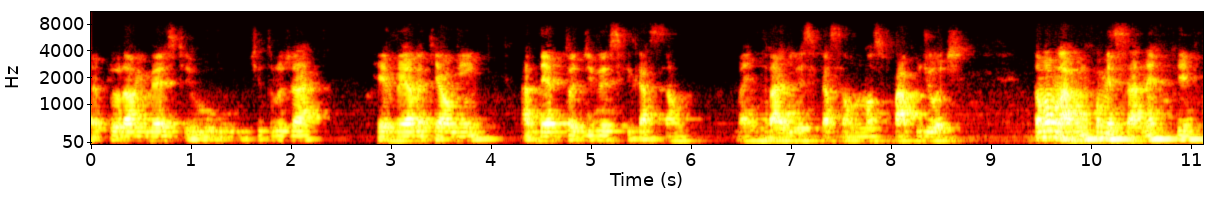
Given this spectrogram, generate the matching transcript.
é, Plural Invest, o, o título já revela que é alguém adepto à diversificação. Vai entrar a diversificação no nosso papo de hoje. Então vamos lá, vamos começar, né? Porque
